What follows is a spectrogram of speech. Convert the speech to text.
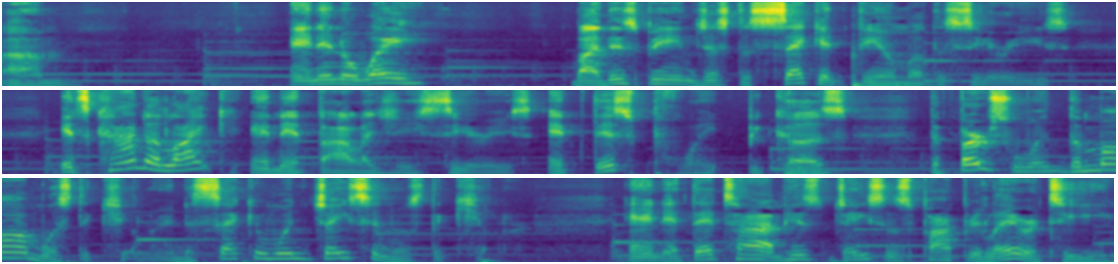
um, and in a way, by this being just the second film of the series, it's kind of like an anthology series at this point because the first one, the mom was the killer, and the second one, Jason was the killer. And at that time, his Jason's popularity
